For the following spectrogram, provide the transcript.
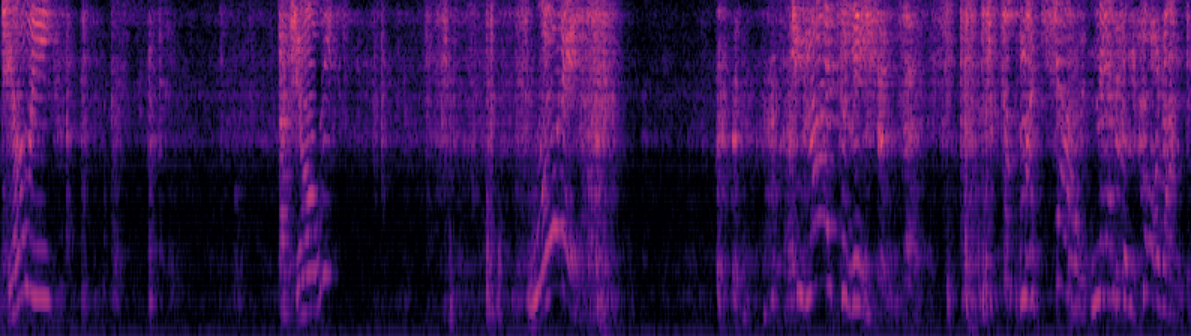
Joey? Joey? Woody! He lied to me. He took my child, man from Zoron.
